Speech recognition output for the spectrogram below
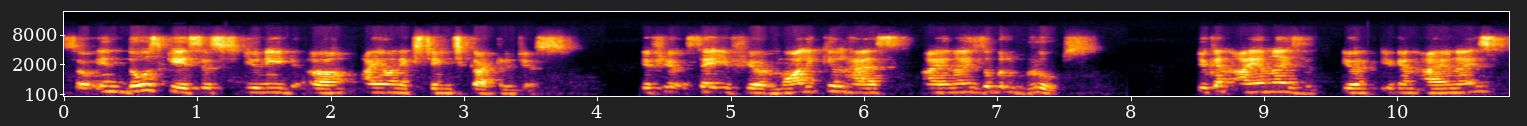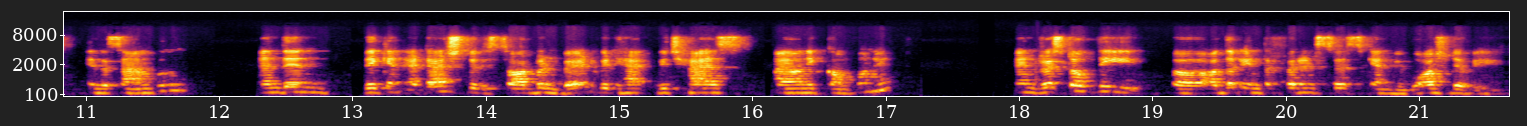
So in those cases, you need uh, ion exchange cartridges. If you say if your molecule has ionizable groups, you can ionize you, you can ionize in the sample, and then they can attach to the sorbent bed which, ha which has ionic component, and rest of the uh, other interferences can be washed away,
